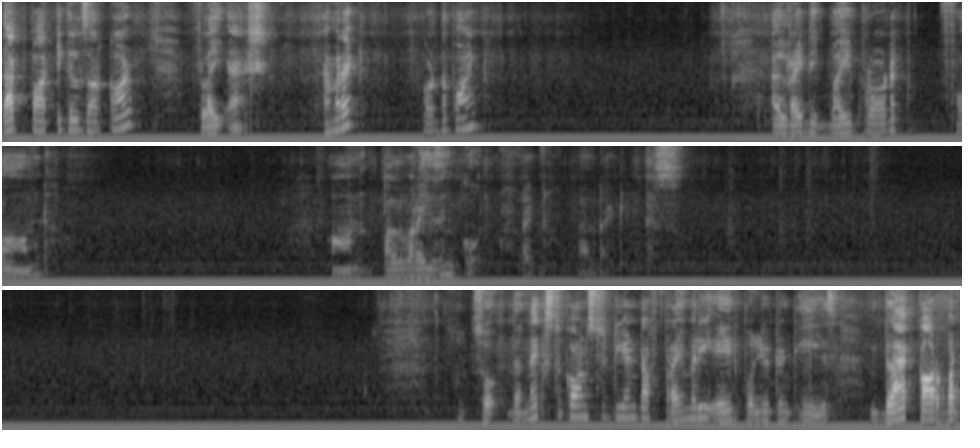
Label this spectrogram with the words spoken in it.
that particles are called fly ash. Am i right? Got the point? I'll write the byproduct formed on pulverizing coal right? I'll write this. So the next constituent of primary air pollutant is black carbon.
